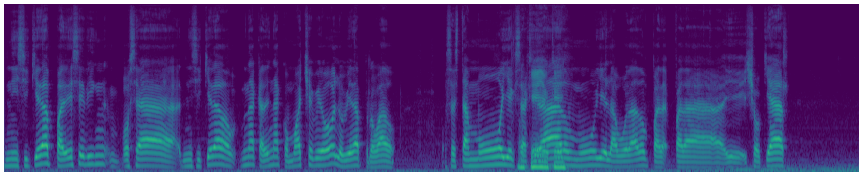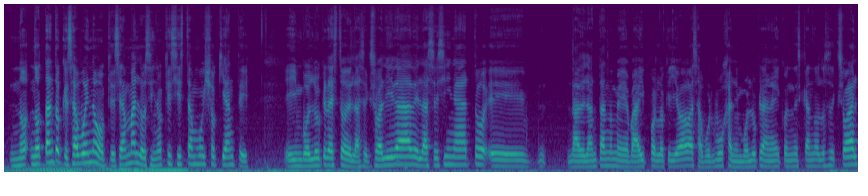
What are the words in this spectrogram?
ni siquiera parece digno, o sea, ni siquiera una cadena como HBO lo hubiera probado. O sea, está muy exagerado, muy elaborado para, para eh. No, no tanto que sea bueno o que sea malo, sino que sí está muy choqueante. E involucra esto de la sexualidad, del asesinato, eh, adelantándome ahí por lo que llevabas a Burbuja, le involucran ahí con un escándalo sexual.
